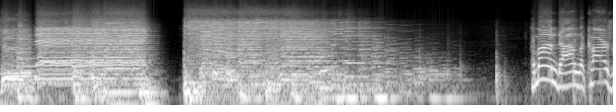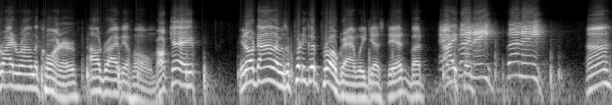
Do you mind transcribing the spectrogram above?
today. Come on, Don. The car's right around the corner. I'll drive you home. Okay. You know, Don, that was a pretty good program we just did, but Hey, I Benny, think... Benny. Huh?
